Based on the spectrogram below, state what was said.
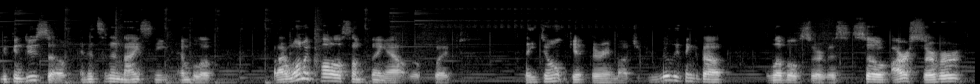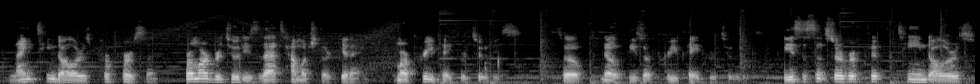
you can do so. And it's in a nice, neat envelope. But I want to call something out real quick. They don't get very much. If you really think about level of service. So our server, $19 per person. From our gratuities, that's how much they're getting from our prepaid gratuities. So no, these are prepaid gratuities. The assistant server, $15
